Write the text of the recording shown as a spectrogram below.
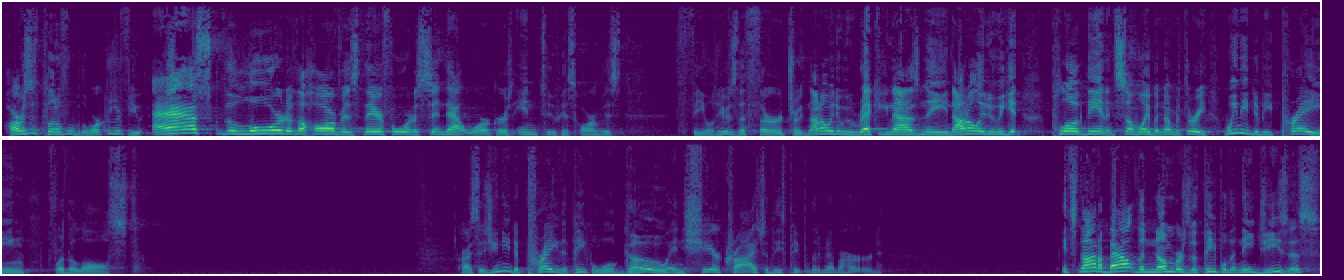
Harvest is plentiful, but the workers are few. Ask the Lord of the harvest, therefore, to send out workers into his harvest field. Here's the third truth. Not only do we recognize need, not only do we get plugged in in some way, but number three, we need to be praying for the lost. Christ says you need to pray that people will go and share Christ with these people that have never heard. It's not about the numbers of people that need Jesus.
